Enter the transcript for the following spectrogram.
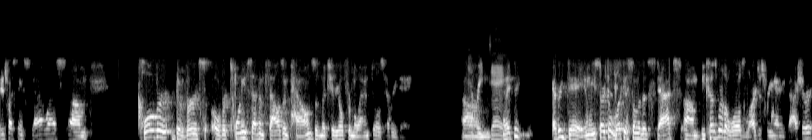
interesting stat, Wes, um, Clover diverts over 27,000 pounds of material from landfills every day. Um, every day. And I think every day. And when you start to look at some of the stats, um, because we're the world's largest remanufacturer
